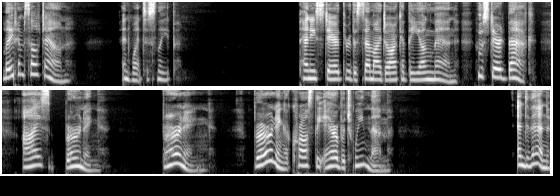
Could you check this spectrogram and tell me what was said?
laid himself down, and went to sleep. Penny stared through the semi dark at the young man, who stared back, eyes burning, burning, burning across the air between them. And then,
